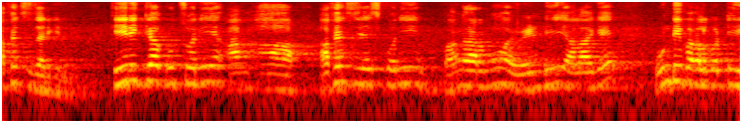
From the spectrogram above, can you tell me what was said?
అఫెన్స్ జరిగింది. తీరిగ్గా కూర్చొని అఫెన్స్ చేసుకొని బంగారము వెండి అలాగే ఉండి పగలగొట్టి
